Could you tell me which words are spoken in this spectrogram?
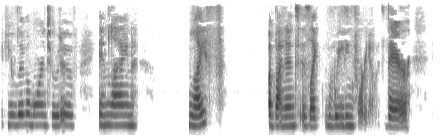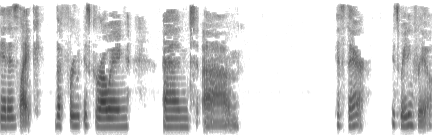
if you live a more intuitive, inline life, abundance is like waiting for you. It's there. It is like the fruit is growing and um, it's there. It's waiting for you.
